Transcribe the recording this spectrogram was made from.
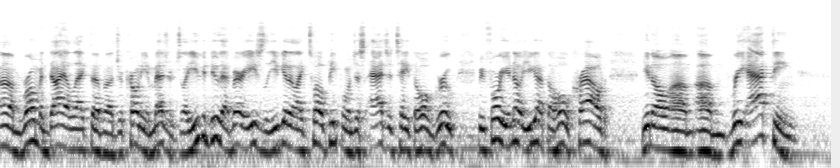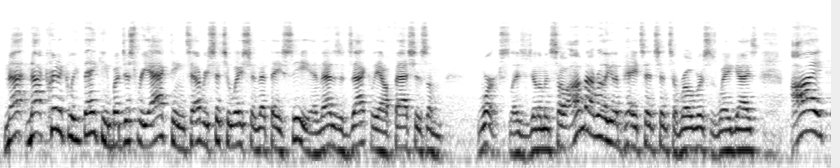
um, Roman dialect of uh, draconian measures. Like you could do that very easily. You get it like 12 people and just agitate the whole group. Before you know it, you got the whole crowd, you know, um, um, reacting. Not not critically thinking, but just reacting to every situation that they see, and that is exactly how fascism works, ladies and gentlemen. So I'm not really going to pay attention to Roe versus Wade, guys. I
